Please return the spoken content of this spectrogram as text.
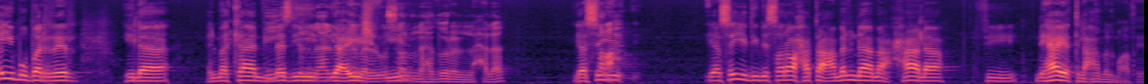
أي مبرر إلى المكان الذي يعيش فيه الأسر لهذول الحالات؟ يا سيدي. يا سيدي بصراحة تعاملنا مع حالة في نهاية العام الماضي.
